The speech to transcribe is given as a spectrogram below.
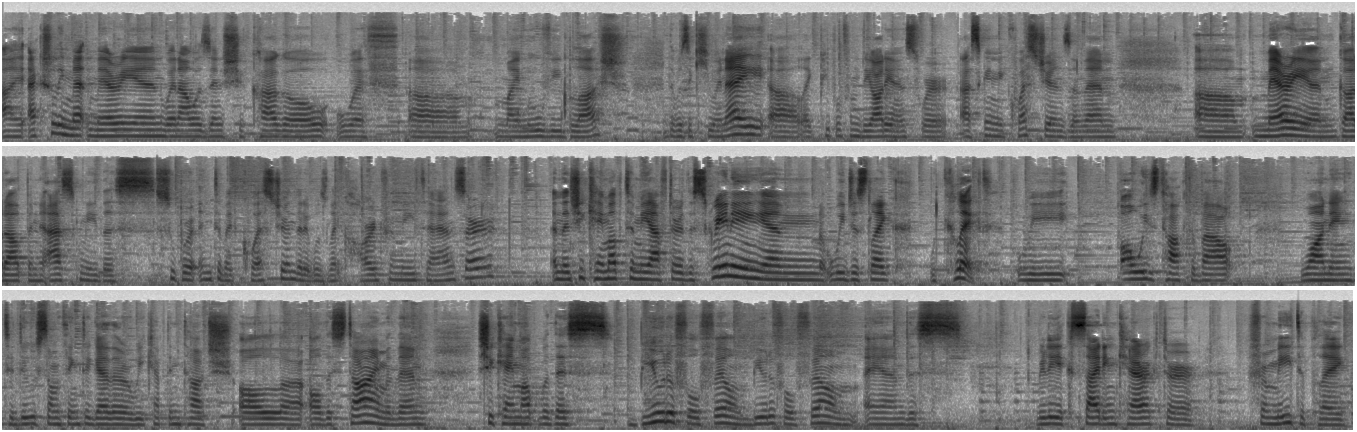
I actually met Marion when I was in Chicago with um, my movie Blush. There was a Q&A, uh, like people from the audience were asking me questions and then um, Marion got up and asked me this super intimate question that it was like hard for me to answer. And then she came up to me after the screening and we just like, we clicked. We always talked about wanting to do something together. We kept in touch all, uh, all this time. And then she came up with this beautiful film, beautiful film, and this really exciting character for me to play.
